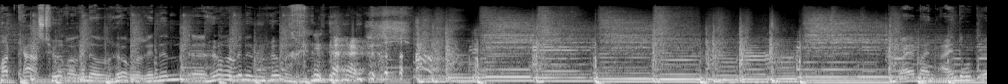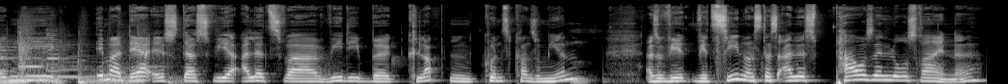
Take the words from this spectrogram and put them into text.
Podcast-Hörerinnen und Hörerinnen, äh, Hörerinnen und Hörerinnen. Weil mein Eindruck irgendwie immer der ist, dass wir alle zwar wie die Bekloppten Kunst konsumieren, also wir, wir ziehen uns das alles pausenlos rein, ne?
